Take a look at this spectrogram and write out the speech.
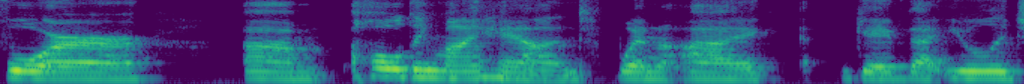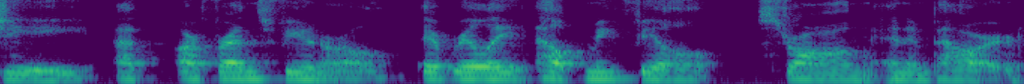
for um, holding my hand when I gave that eulogy at our friend's funeral. It really helped me feel strong and empowered.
